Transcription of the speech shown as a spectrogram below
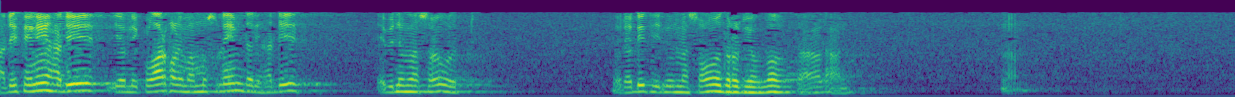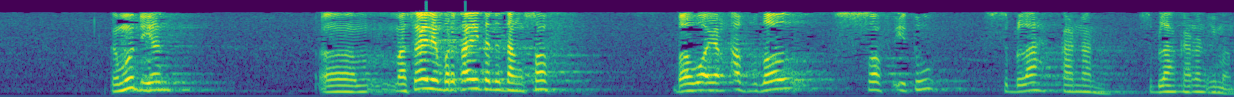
Hadis ini hadis yang dikeluarkan oleh Imam Muslim dari hadis Ibnu Mas'ud. Dari hadis Ibnu Mas'ud radhiyallahu taala. Kemudian um, masalah yang berkaitan tentang soft bahwa yang afdal soft itu sebelah kanan, sebelah kanan imam.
